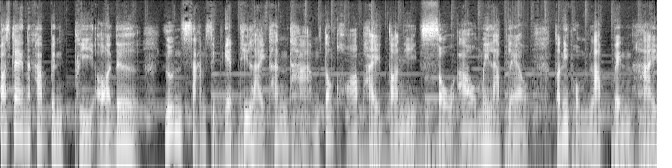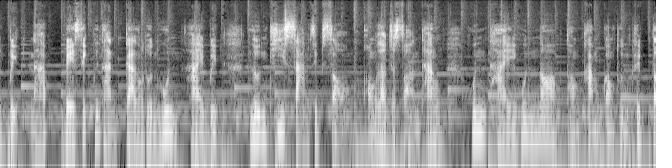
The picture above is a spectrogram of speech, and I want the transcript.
คอร์สแรกนะครับเป็น Pre-Order รุ่น 31 ที่หลายท่านถามต้องขออภัยตอนนี้โซเอาไม่รับแล้ว ตอนนี้ผมรับเป็นไฮบริดนะครับเบสิกพื้นฐานการลงทุนหุ้นไฮบริดรุ่นที่ 32 ของเราจะสอนทั้งหุ้นไทยหุ้นนอกทองคำกองทุนคริปโต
